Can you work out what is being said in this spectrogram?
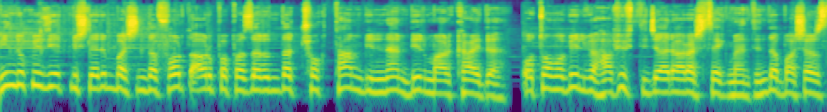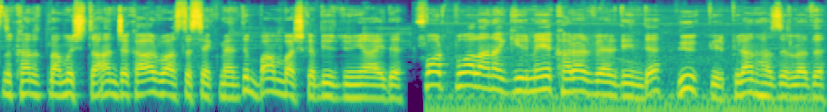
...1970'lerin başında Ford Avrupa pazarında çoktan bilinen bir markaydı. Otomobil ve hafif ticari araç segmentinde başarısını kanıtlamıştı ancak ağır vasıta segmenti bambaşka bir dünyaydı. Ford bu alana girmeye karar verdiğinde büyük bir plan hazırladı.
